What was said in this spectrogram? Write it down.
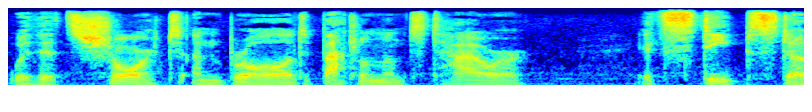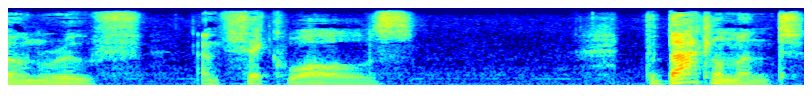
with its short and broad battlement tower, its steep stone roof, and thick walls. The battlement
